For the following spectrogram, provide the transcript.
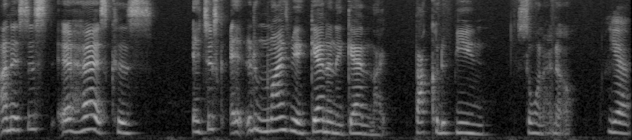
and it's just it hurts because it just it, it reminds me again and again like that could have been someone i know. Yeah.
